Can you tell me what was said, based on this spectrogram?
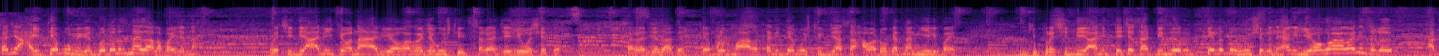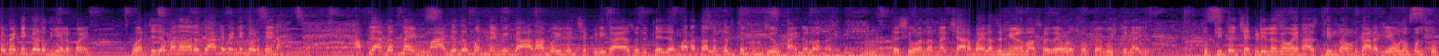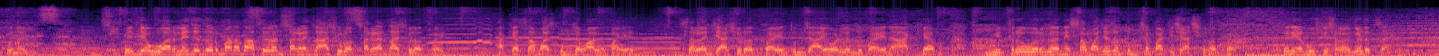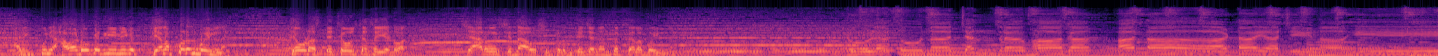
का जे आहे त्या भूमिकेत बदलच नाही झाला पाहिजे ना. प्रसिद्धी आली किंवा नाही आली योगाच्या गोष्टीत सगळ्यांचे दिवस येतात सगळ्यांचे जातात. त्यामुळे मालकाने त्या गोष्टीत जास्त हवा डोक्यात नाही गेली पाहिजे. की प्रसिद्धी आणि त्याच्यासाठी जर केलं तर होऊ शकत नाही. ह्या योगायोगाने सगळं ऑटोमॅटिक घडत गेलं पाहिजे. वरच्या मनात आलं ते ऑटोमॅटिक घडते ना. आपल्या हातात नाही माझं तर म्हणणं मी गाडा बैल छकडी काय असू दे त्याच्या मनात आलं तर ते तुमची फायनल होणार आहे. तशी होणार नाही. चार बैलाचा मेळ बसवायचा एवढं सोप्या गोष्टी नाही तर तिथं चकडी का होईना आज तीन राऊंड काढायचं एवढं पण सोपं नाही. हे जे वरल्याचे जर मनात असेल आणि सगळ्यांचा आशीर्वाद सगळ्यांचा आशीर्वाद पाहिजे. अख्ख्या समाज तुमच्या मागे पाहिजे. सगळ्यांचे आशीर्वाद पाहिजे तुमच्या आई वडिलांचे पाहिजे आणि अख्ख्या मित्रवर्ग आणि समाजाचा तुमच्या पाठीचे आशीर्वाद पाहिजे तर या गोष्टी सगळ्या घडत चालतात. आणि कुणी हवा डोक्यात गेली की त्याला परत बैल नाही. तेवढंच त्याच्यावर त्याचा येडवान चार वर्षी दहा वर्षीपर्यंत त्याच्यानंतर त्याला बैल नाही. चंद्रभागा आता आटायाची नाही.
